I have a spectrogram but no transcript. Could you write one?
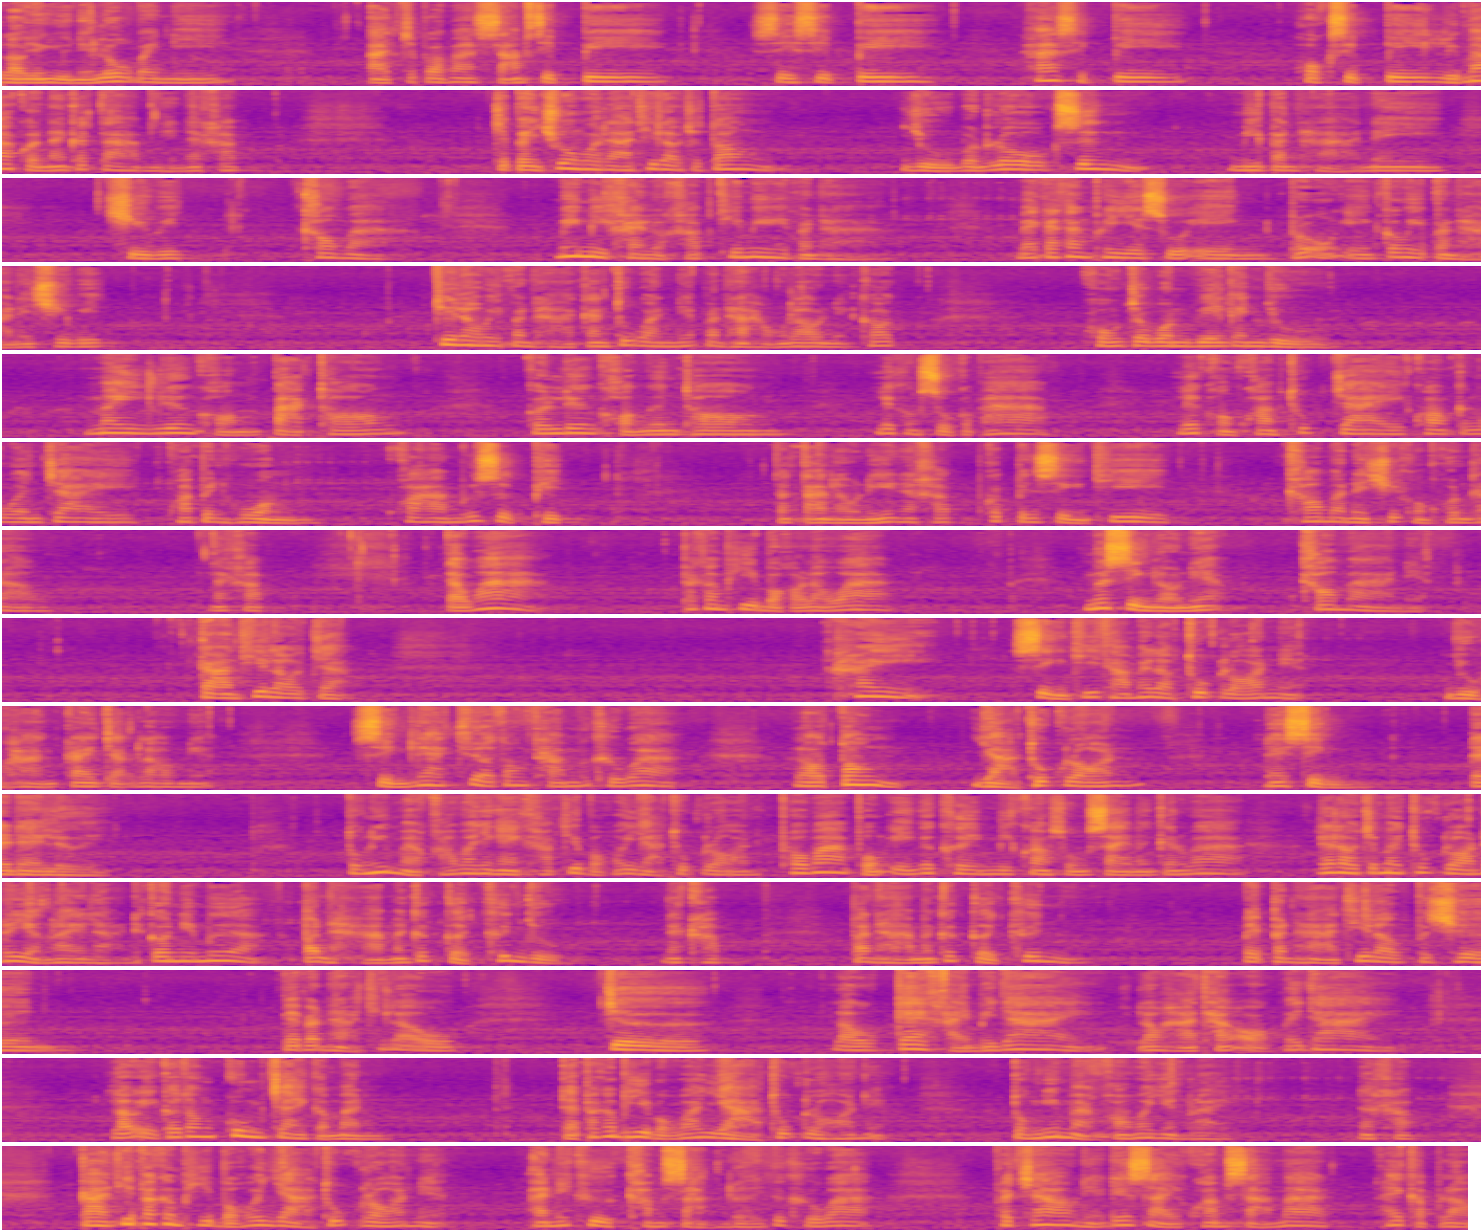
เรายังอยู่ในโลกใบนี้ อาจจะประมาณ 30 ปี 40 ปี 50 ปี 60 ปี หรือมากกว่านั้นก็ตามเนี่ยนะครับ จะเป็นช่วงเวลาที่เราจะต้องอยู่บนโลกซึ่งมีปัญหาในชีวิตเข้ามา ไม่มีใครหรอกครับที่ไม่มีปัญหา แม้กระทั่งพระเยซูเอง พระองค์เองก็มีปัญหาในชีวิต ที่เรามีปัญหากันทุกวันนี้ปัญหาของเราเนี่ยก็คงจะวนเวียนกันอยู่ ไม่เรื่องของปากท้อง ก็เรื่องของเงินทอง เรื่องของสุขภาพ เรื่องของความทุกข์ใจ ความกังวลใจ ความเป็นห่วง ความรู้สึกผิด ต่างๆเหล่านี้นะครับ ก็เป็นสิ่งที่เข้ามาในชีวิตของคนเรานะครับ แต่ว่าพระคัมภีร์บอกกับเราว่า เมื่อสิ่งเหล่านี้เข้ามาเนี่ยการที่เราจะให้สิ่งที่ทำให้เราทุกข์ร้อนเนี่ย อยู่ห่างไกลจากเราเนี่ยสิ่งแรกที่เราต้องทำก็คือว่า เราต้องอย่าทุกข์ร้อนในสิ่งใดๆเลย ตรงนี้หมายความว่ายังไงครับที่บอกว่าอย่าทุกข์ร้อน เพราะว่าผมเองก็เคยมีความสงสัยเหมือนกันว่า แล้วเราจะไม่ทุกข์ร้อนได้อย่างไรล่ะก็ในเมื่อปัญหามันก็เกิดขึ้นอยู่นะครับ ปัญหามันก็เกิดขึ้น เป็นปัญหาที่เราเผชิญ เป็นปัญหาที่เราเจอเราแก้ไขไม่ได้ เราหาทางออกไม่ได้ เราเองก็ต้องกลุ้มใจกับมัน แต่พระคัมภีร์บอกว่าอย่าทุกร้อนเนี่ย ตรงนี้หมายความว่าอย่างไรนะครับ การที่พระคัมภีร์บอกว่าอย่าทุกร้อนเนี่ย อันนี้คือคำสั่งเลยก็คือว่า พระเจ้าเนี่ยได้ใส่ความสามารถให้กับเรา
